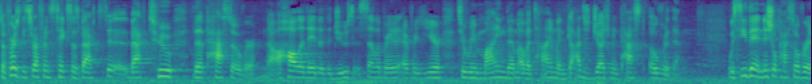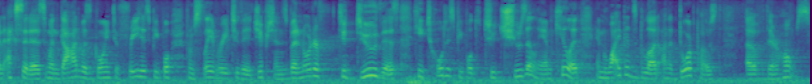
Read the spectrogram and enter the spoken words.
So, first, this reference takes us back to, back to the Passover, a holiday that the Jews celebrated every year to remind them of a time when God's judgment passed over them. We see the initial Passover in Exodus when God was going to free his people from slavery to the Egyptians. But in order to do this, he told his people to choose a lamb, kill it, and wipe its blood on a doorpost of their homes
